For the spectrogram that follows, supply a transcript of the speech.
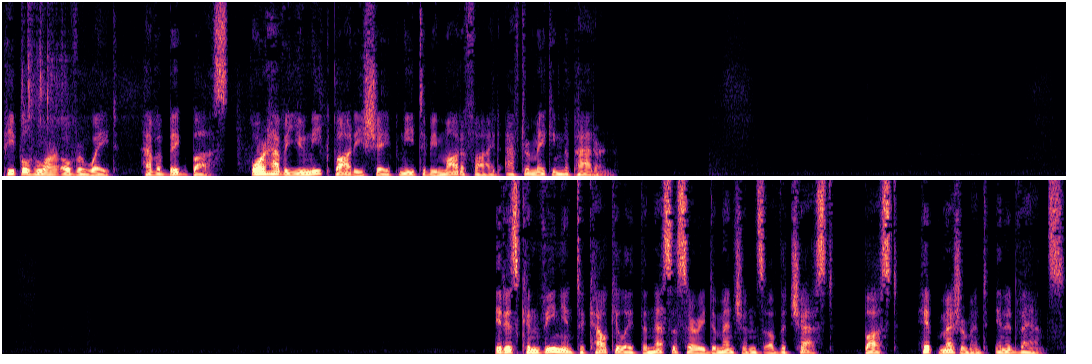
people who are overweight, have a big bust, or have a unique body shape need to be modified after making the pattern. It is convenient to calculate the necessary dimensions of the chest, bust, hip measurement in advance.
